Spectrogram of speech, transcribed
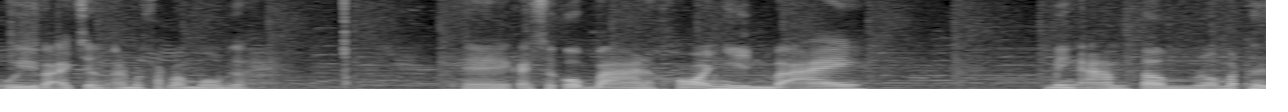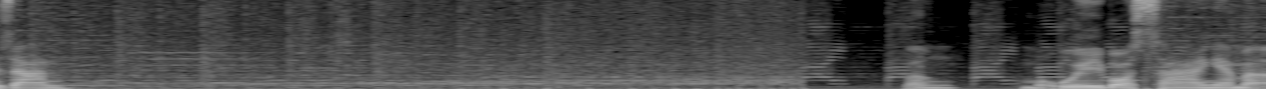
Ui vãi trường ăn một phát vào mồm rồi. Thề cái scope 3 nó khó nhìn vãi. Mình am tâm nó mất thời gian. Vâng, một ui bossa anh em ạ.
